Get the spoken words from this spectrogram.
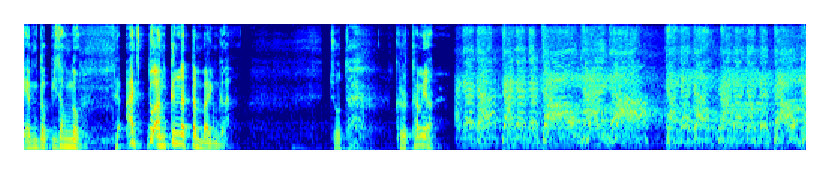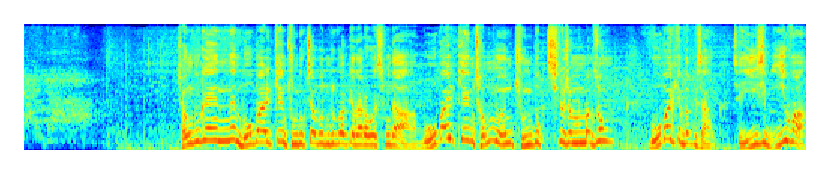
겜덕 비상놈 아직도 안 끝났단 말인가? 좋다. 그렇다면 전국에 있는 모바일 게임 중독자분들과 함께 나눠보겠습니다. 모바일 게임 전문 중독 치료 전문 방송 모바일 게임 덕비상 제 22화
